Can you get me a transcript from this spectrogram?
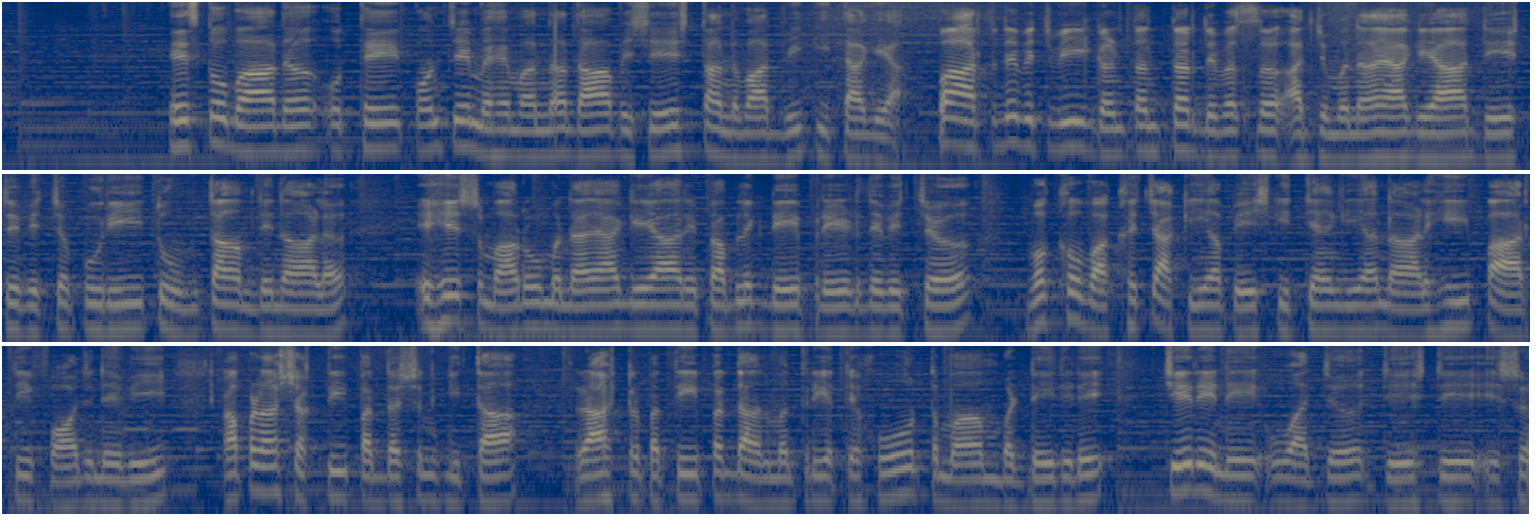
ਇਸ ਤੋਂ ਬਾਅਦ ਉੱਥੇ ਪਹੁੰਚੇ ਮਹਿਮਾਨਾਂ ਦਾ ਵਿਸ਼ੇਸ਼ ਧੰਨਵਾਦ ਵੀ ਕੀਤਾ ਗਿਆ ਭਾਰਤ ਦੇ ਵਿੱਚ ਵੀ ਗਣਤੰਤਰ ਦਿਵਸ ਅੱਜ ਮਨਾਇਆ ਗਿਆ ਦੇਸ਼ ਦੇ ਵਿੱਚ ਪੂਰੀ ਧੂਮ-ਧਾਮ ਦੇ ਨਾਲ ਇਹ ਸਮਾਰੋਹ ਮਨਾਇਆ ਗਿਆ ਰਿਪਬਲਿਕ ਡੇ ਪਰੇਡ ਦੇ ਵਿੱਚ ਵੱਖੋ-ਵੱਖ ਝਾਕੀਆਂ ਪੇਸ਼ ਕੀਤੀਆਂ ਗਈਆਂ ਨਾਲ ਹੀ ਭਾਰਤੀ ਫੌਜ ਨੇ ਵੀ ਆਪਣਾ ਸ਼ਕਤੀ ਪ੍ਰਦਰਸ਼ਨ ਕੀਤਾ ਰਾਸ਼ਟਰਪਤੀ ਪ੍ਰਧਾਨ ਮੰਤਰੀ ਅਤੇ ਹੋਰ तमाम ਵੱਡੇ ਜਿਹੜੇ ਚਿਹਰੇ ਨੇ ਉਹ ਅੱਜ ਦੇਸ਼ ਦੇ ਇਸ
